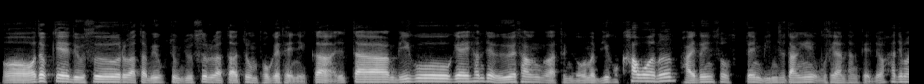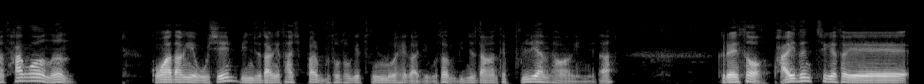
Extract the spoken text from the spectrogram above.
어, 저께 뉴스를 갖다 미국 쪽 뉴스를 갖다 좀 보게 되니까 일단 미국의 현재 의회 상황 같은 경우는 미국 하원은 바이든이 소속된 민주당이 우세한 상태죠. 하지만 상원은 공화당이 50, 민주당이 48, 무소속이 둘로 해가지고서 민주당한테 불리한 상황입니다. 그래서 바이든 측에서의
